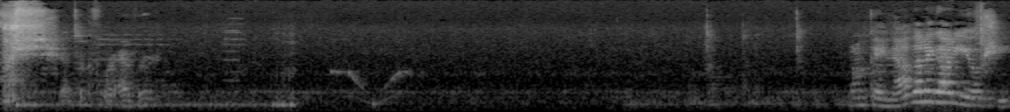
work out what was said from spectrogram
that took forever. Okay, now that I got a Yoshi,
